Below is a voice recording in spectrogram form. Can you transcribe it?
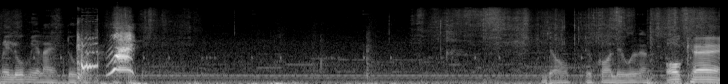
ไม่รู้มีอะไรดูก่อนเดี๋ยวเดี๋ยวก่อนเร็วแล้วกัน Okay.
